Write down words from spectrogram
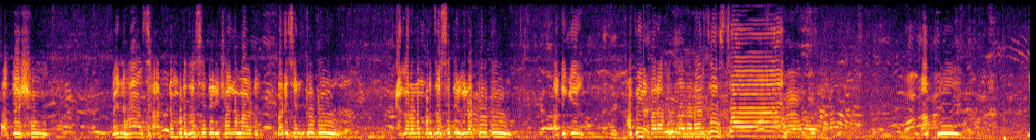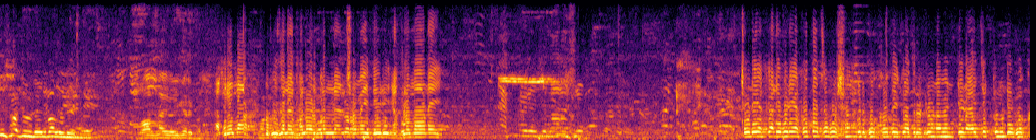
অধ্যক্ষ মিনহাস আট নম্বর জাসিদের খেলোয়াড় বাড়িয়েছেন টুটুল এগারো নম্বর জাসিদের খেলোয়াড় টুটুল ওদিকে হাবিব পারা টুর্নামেন্টের চেষ্টা আপনি খেলোয়াড় কল্যাণ সমিতির আক্রমণে চড়িয়া কালীবাড়ি একতা যুব? সংঘের পক্ষ থেকে অত্র টুর্নামেন্টের আয়োজক কমিটির পক্ষ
